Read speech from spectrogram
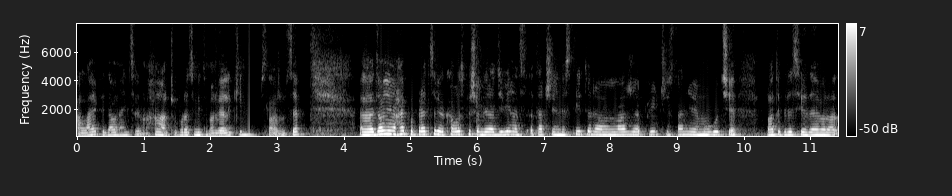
A live je dao na Instagramu. Aha, Čoburac Mitoman veliki, slažem se. E, da on je na predstavio kao uspešan građevinac, tačni investitor, laže priče, stanje je moguće plate 50.000 evra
